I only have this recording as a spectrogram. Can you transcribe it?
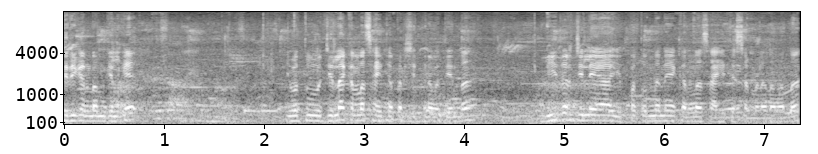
ಸಿರಿಗನ್ನಡಂ ಗೆಲ್ಗೆ ಇವತ್ತು ಜಿಲ್ಲಾ ಕನ್ನಡ ಸಾಹಿತ್ಯ ಪರಿಷತ್ತಿನ ವತಿಯಿಂದ ಬೀದರ್ ಜಿಲ್ಲೆಯ ಇಪ್ಪತ್ತೊಂದನೇ ಕನ್ನಡ ಸಾಹಿತ್ಯ ಸಮ್ಮೇಳನವನ್ನು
